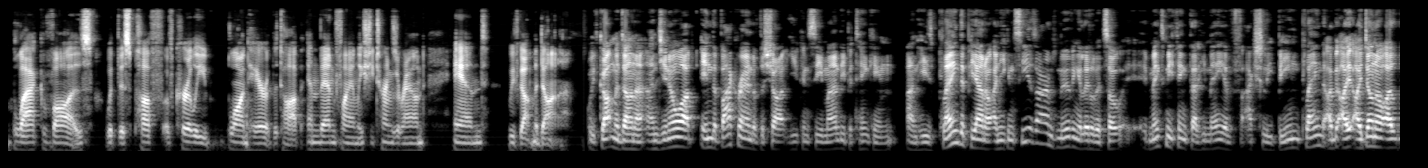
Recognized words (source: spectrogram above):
black vase with this puff of curly blonde hair at the top and then finally she turns around and we've got Madonna. We've got Madonna, and you know what? In the background of the shot, you can see Mandy Patinkin, and he's playing the piano, and you can see his arms moving a little bit. So it makes me think that he may have actually been playing. I, I, I don't know. I'll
